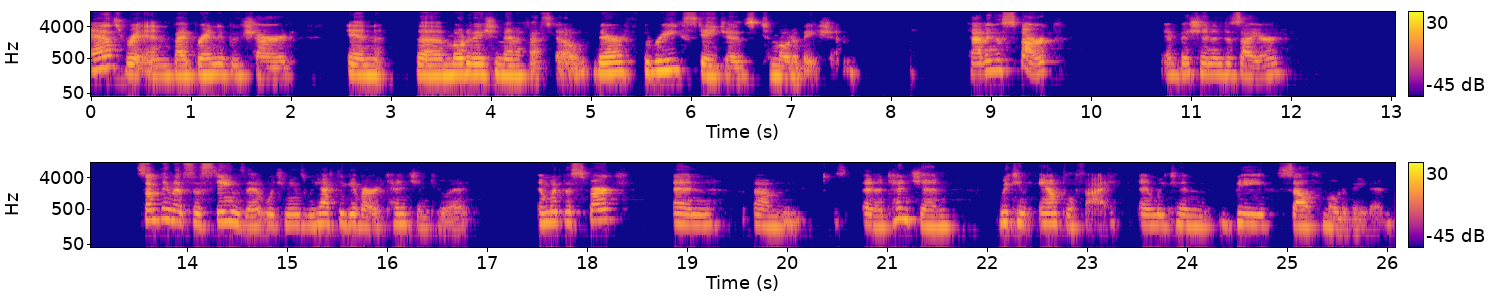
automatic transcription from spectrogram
As written by Brendon Burchard in the Motivation Manifesto, there are three stages to motivation. having a spark, ambition and desire, something that sustains it, which means we have to give our attention to it. And with the spark and um, and attention, we can amplify and we can be self-motivated.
